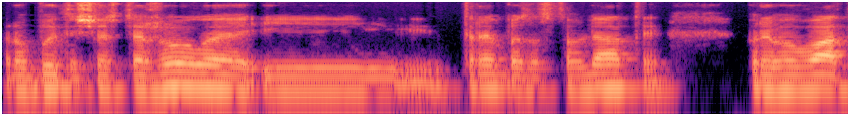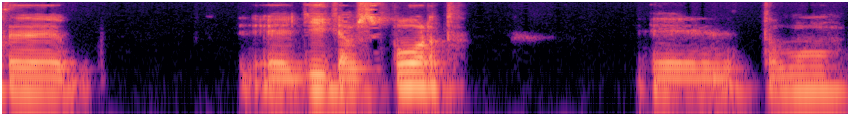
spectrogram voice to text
робити щось тяжоле, і треба заставляти, прививати е, дітям спорт. І тому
